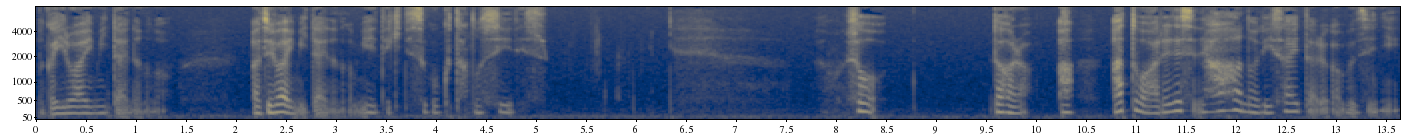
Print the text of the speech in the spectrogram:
なんか色合いみたいなのが味わいみたいなのが見えてきてすごく楽しいです。そう。だからあとはあれですね。母のリサイタルが無事に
